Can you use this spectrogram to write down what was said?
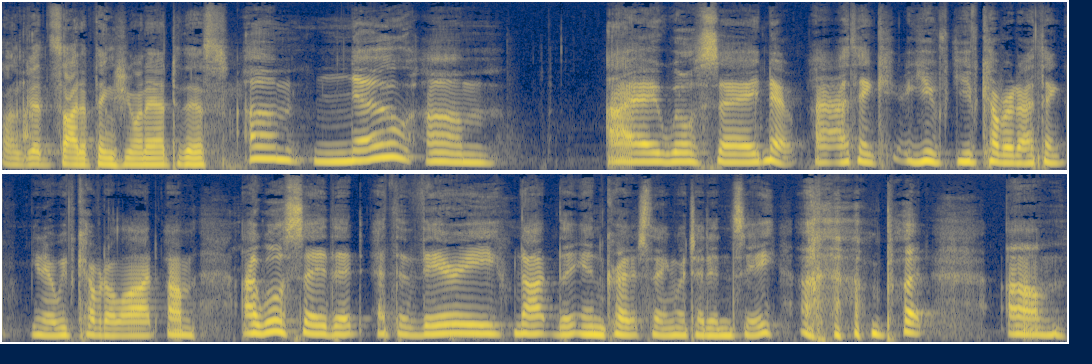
on the good side of things you want to add to this? Um, No, um, I will say no. I, I think you've you've covered. I think you know we've covered a lot. Um, I will say that at the very not the end credits thing, which I didn't see, but um,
